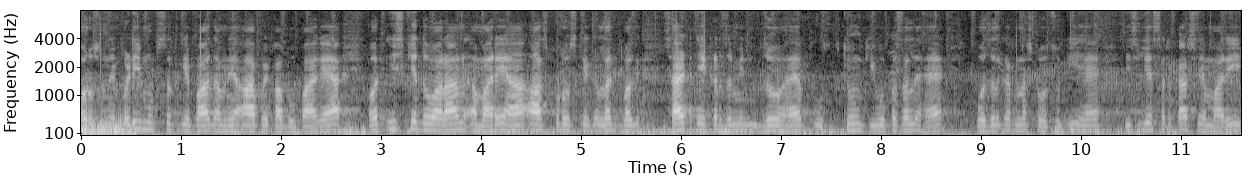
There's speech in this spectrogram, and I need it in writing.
और उसने बड़ी मुकसद के बाद हमने आग पे काबू पा गया और इसके दौरान हमारे यहाँ आस पड़ोस के लगभग साठ एकड़ ज़मीन जो है क्योंकि वो फ़सल है वो जलकर नष्ट हो चुकी है। इसलिए सरकार से हमारी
